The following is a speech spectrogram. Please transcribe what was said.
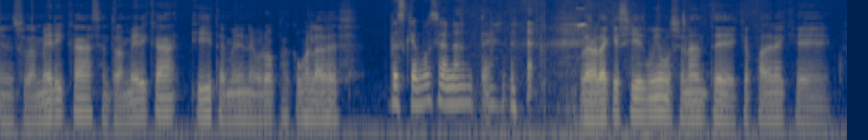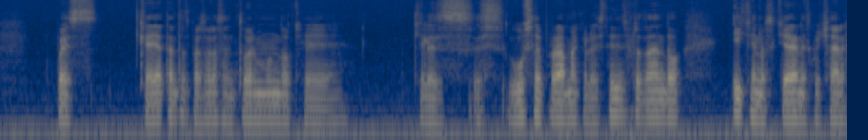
en Sudamérica, Centroamérica y también en Europa. ¿Cómo la ves? Pues qué emocionante. La verdad que sí, es muy emocionante. Qué padre que, pues, que haya tantas personas en todo el mundo que, que les, guste el programa, que lo estén disfrutando y que nos quieran escuchar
